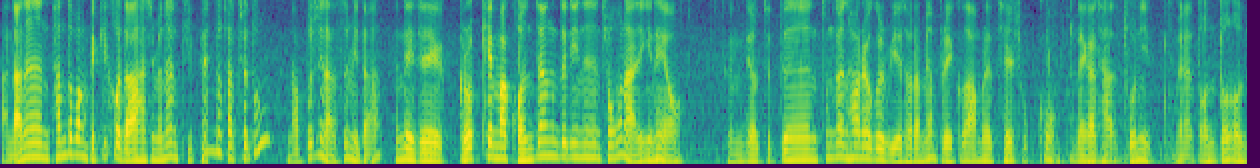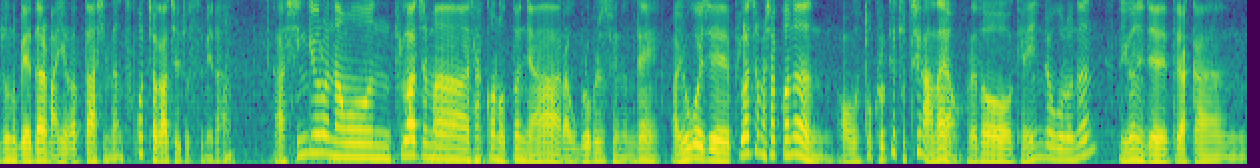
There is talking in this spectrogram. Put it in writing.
아, 나는 탄도방패 낄 거다 하시면은 디펜더 자체도 나쁘진 않습니다. 근데 이제 그렇게 막 권장드리는 총은 아니긴 해요. 근데 어쨌든 순간 화력을 위해서라면 브레이크가 아무래도 제일 좋고 내가 자, 돈이 어, 어느, 어느 정도 매달 많이 열었다 하시면 스코처가 제일 좋습니다. 아 신규로 나온 플라즈마 샷건 어떠냐라고 물어보실 수 있는데 아 요거 이제 플라즈마 샷건은 어, 또 그렇게 좋지가 않아요. 그래서 개인적으로는 이건 이제 또 약간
